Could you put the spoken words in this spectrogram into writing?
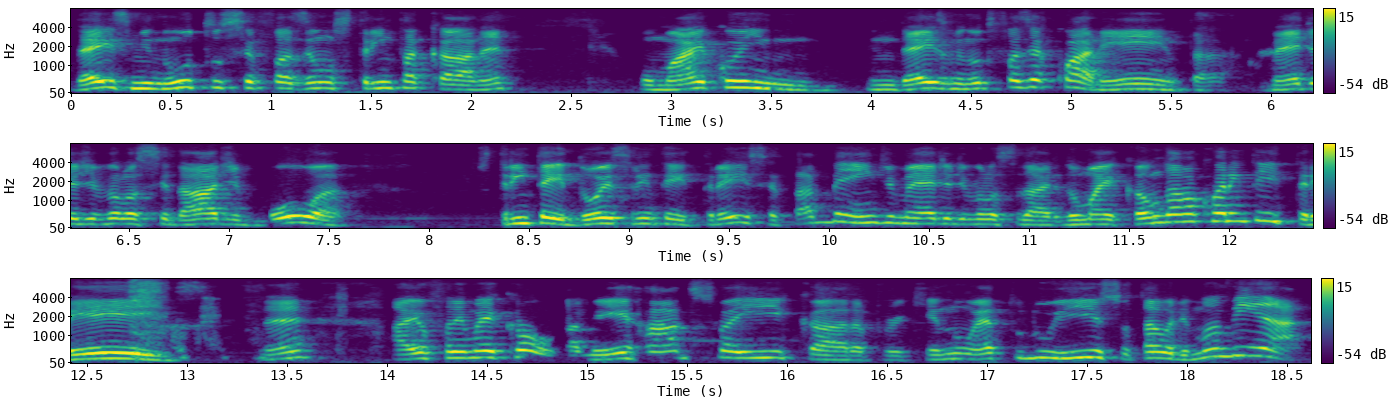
10 minutos você fazer uns 30k, né? O Michael em, em 10 minutos fazia 40, média de velocidade boa, 32, 33, você tá bem de média de velocidade. Do Maicão dava 43, né? Aí eu falei, Maicão, tá meio errado isso aí, cara, porque não é tudo isso, tá? Ele, Mambinha,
